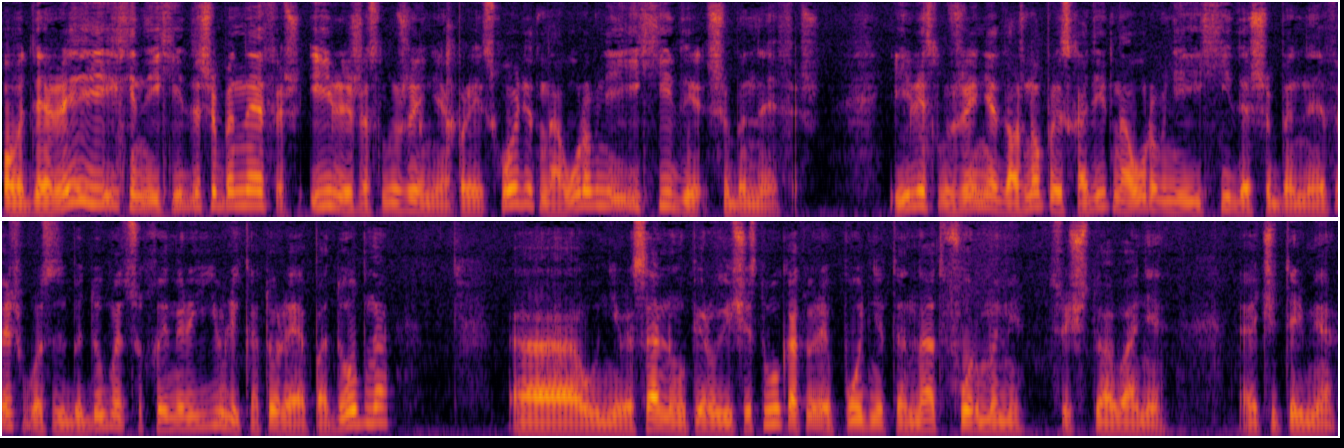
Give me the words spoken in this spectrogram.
Одерейхин ихиды шибенефеш. Или же служение происходит на уровне ихиды шибенефеш. Или служение должно происходить на уровне ихида шибенефеш, вот думать сухомер Юли, которая подобна э, универсальному первому веществу, которое поднято над формами существования э, четырьмя.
